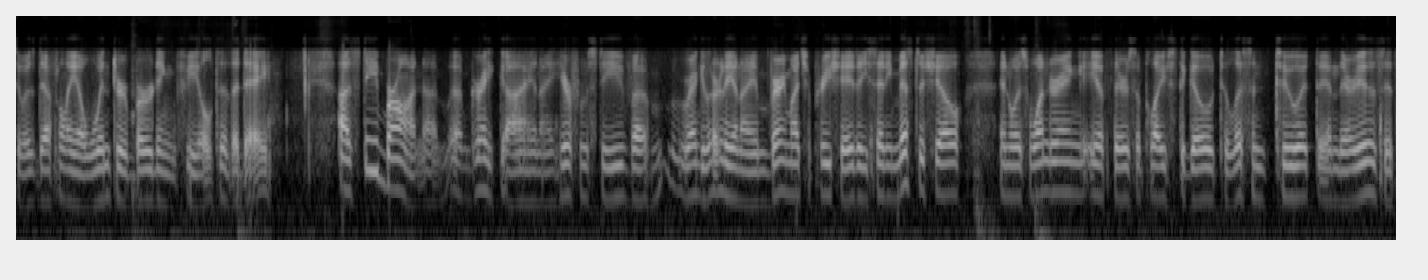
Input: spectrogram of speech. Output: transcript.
It was definitely a winter birding field to the day. Uh, Steve Braun, a, a great guy, and I hear from Steve uh, regularly, and I am very much appreciate it. He said he missed a show and was wondering if there's a place to go to listen to it, and there is. It's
